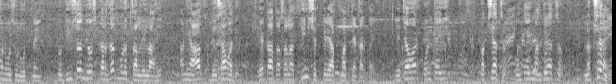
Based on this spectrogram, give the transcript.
पण वसूल होत नाही. तो दिवसेंदिवस कर्जात बुडत चाललेला आहे आणि आज देशामध्ये एका तासाला तीन शेतकरी आत्महत्या करतायत. याच्यावर कोणत्याही पक्षाचं कोणत्याही मंत्र्याचं लक्ष नाही.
